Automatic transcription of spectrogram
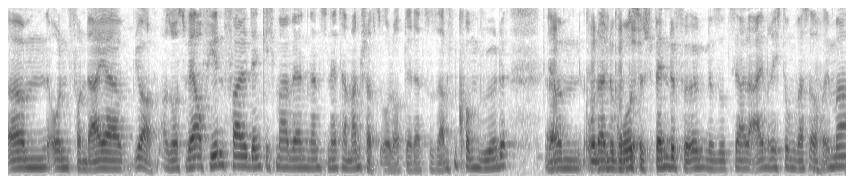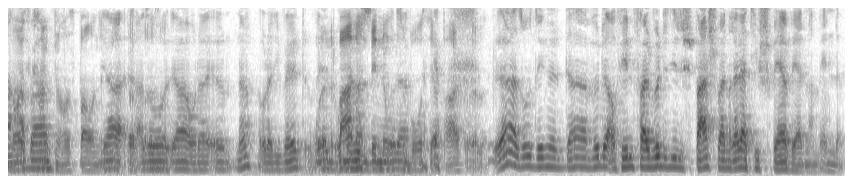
Ähm, ähm, und von daher, ja, also es wäre auf jeden Fall, denke ich mal, wäre ein ganz netter Mannschaftsurlaub, der da zusammenkommen würde. Ja, ähm, könnte, oder eine könnte, große Spende für irgendeine soziale Einrichtung, was auch immer. Neues aber, Krankenhaus bauen. Ja, also oder so. ja, oder, äh, ne, oder die Welt. Oder Welt eine Bahnanbindung zum Borussia Park. Oder Ja, so Dinge, da würde auf jeden Fall, würde dieses Sparschwein relativ schwer werden am Ende.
